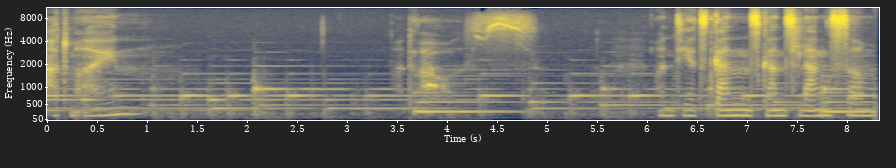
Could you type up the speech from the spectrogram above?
Atme ein und aus. Und jetzt ganz, ganz langsam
